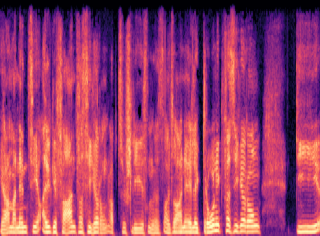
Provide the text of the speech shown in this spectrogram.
ja, man nennt sie Allgefahrenversicherung abzuschließen. Das ist also eine Elektronikversicherung, die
